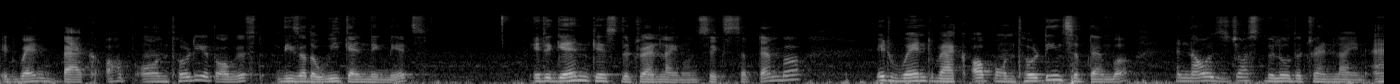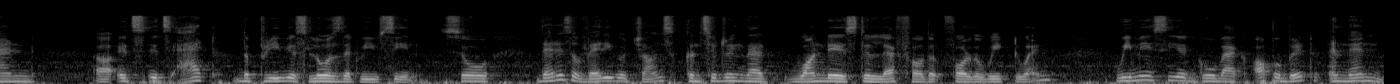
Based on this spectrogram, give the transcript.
It went back up on 30th August. These are the week ending dates. It again kissed the trend line on 6th September. It went back up on 13th September and now it's just below the trend line and uh, it's it's at the previous lows that we've seen. So there is a very good chance considering that one day is still left for the for the week to end we may see it go back up a bit and then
